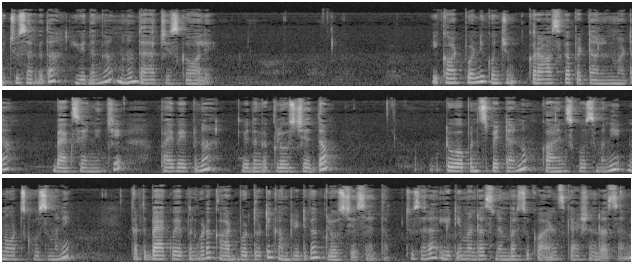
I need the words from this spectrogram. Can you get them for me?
చూసారు కదా? ఈ విధంగా మనం తయారు చేసుకోవాలి. ఈ కార్డ్బోర్డ్ని కొంచెం క్రాస్గా పెట్టాలన్నమాట. బ్యాక్ సైడ్ నుంచి పై వైపున ఈ విధంగా క్లోజ్ చేద్దాం. టూ ఓపెన్స్ పెట్టాను కాయిన్స్ కోసమని నోట్స్ కోసమని. తర్వాత బ్యాక్ వైపున కూడా కార్డ్బోర్డ్ తోటి కంప్లీట్గా క్లోజ్ చేసేద్దాం. చూసారా? ఏటీఎం అని రాసి నెంబర్స్ కాయిన్స్ క్యాష్ అని రాశాను.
